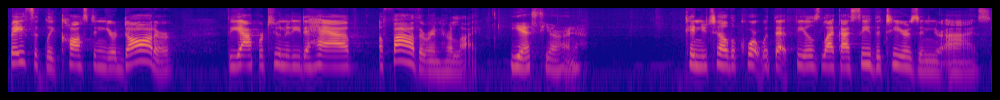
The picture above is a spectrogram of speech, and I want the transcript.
basically costing your daughter the opportunity to have a father in her life. Yes, Your Honor. Can you tell the court what that feels like? I see the tears in your eyes.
